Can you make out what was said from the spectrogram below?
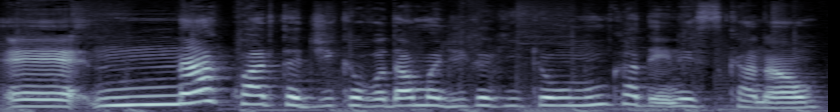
é, na quarta dica, eu vou dar uma dica aqui que eu nunca dei nesse canal,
